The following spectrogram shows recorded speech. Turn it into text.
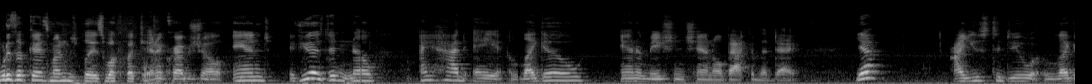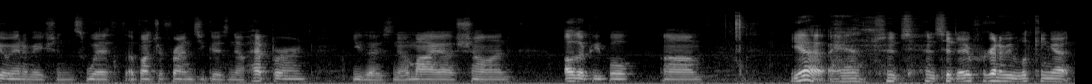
What is up guys, my name is Blaze, welcome back to In a Crab Shell, and if you guys didn't know, I had a LEGO animation channel back in the day. Yeah, I used to do LEGO animations with a bunch of friends, you guys know Hepburn, you guys know Maya, Sean, other people, um, yeah, and today we're going to be looking at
